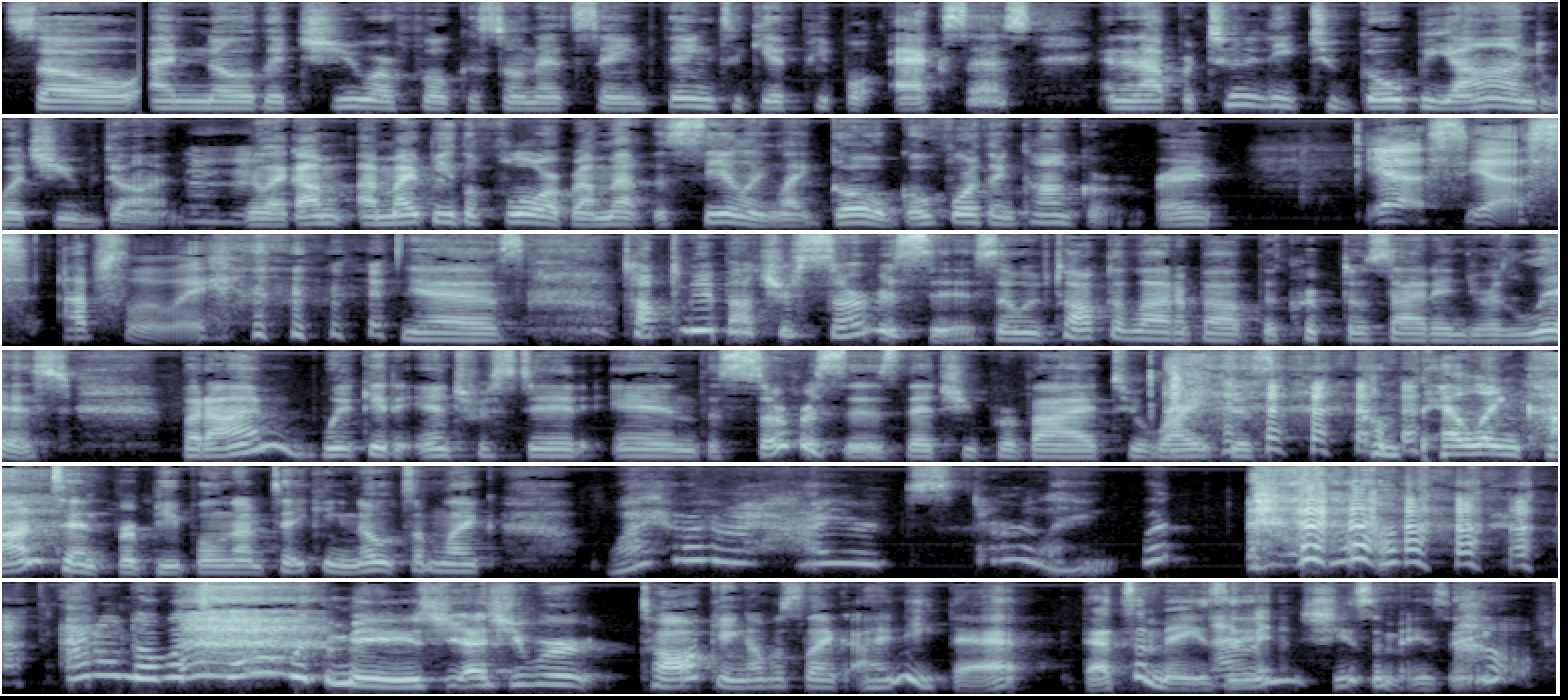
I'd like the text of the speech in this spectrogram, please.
So I know that you are focused on that same thing to give people access and an opportunity to go beyond what you've done. Mm-hmm. You're like, I'm, I might be the floor, but I'm not the ceiling. Like, go, go forth and conquer, right? Yes, yes, absolutely. yes. Talk to me about your services. So we've talked a lot about the crypto side in your list, but I'm wicked interested in the services that you provide to write this compelling content for people. And I'm taking notes. I'm like, why haven't I hired Sterling? What? I, I don't know what's wrong with me. As you were talking, I was like, I need that. That's amazing. I mean, She's amazing. Oh,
